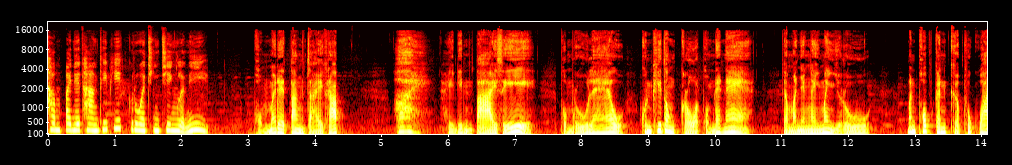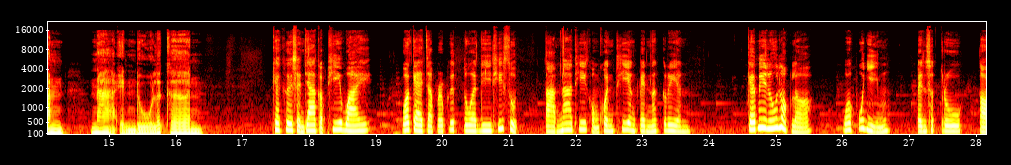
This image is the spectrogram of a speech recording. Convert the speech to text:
ทำไปในทางที่พี่กลัวจริง ๆ เหรอนี่ ผมไม่ได้ตั้งใจครับเฮ้ยให้ดิ้นตายสิ ผมรู้แล้ว คุณพี่ต้องโกรธผมแน่ๆแต่มันยังไงไม่รู้ มันพบกันเกือบทุกวันน่าเอ็นดูเหลือเกิน แกเคยสัญญากับพี่ไว้ ว่าแกจะประพฤติตัวดีที่สุดตามหน้าที่ของคนที่ยังเป็นนักเรียน แกไม่รู้หรอกเหรอ ว่าผู้หญิงเป็นศัตรูต่อ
